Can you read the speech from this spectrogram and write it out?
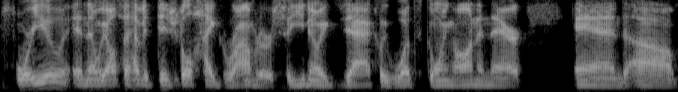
for you. And then we also have a digital hygrometer, so you know exactly what's going on in there. And um,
